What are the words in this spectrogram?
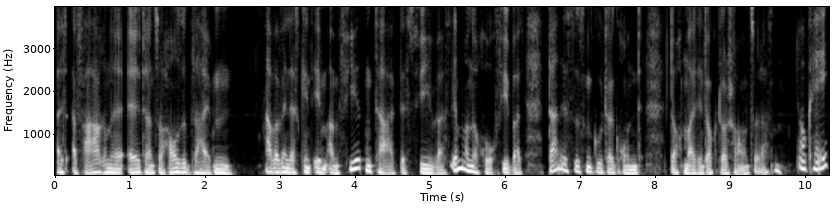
als erfahrene Eltern zu Hause bleiben aber wenn das Kind eben am vierten Tag des Fiebers immer noch hochfiebert, dann ist es ein guter Grund, doch mal den Doktor schauen zu lassen. Okay.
